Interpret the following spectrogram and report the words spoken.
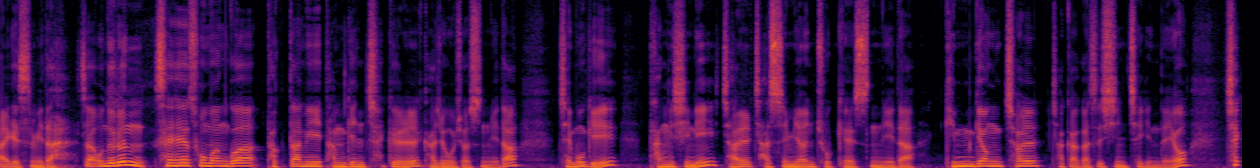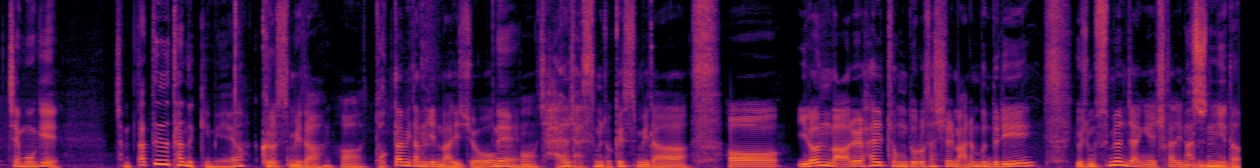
알겠습니다. 자, 오늘은 새해 소망과 덕담이 담긴 책을 가져오셨습니다. 제목이 당신이 잘 잤으면 좋겠습니다. 김경철 작가가 쓰신 책인데요. 책 제목이 참 따뜻한 느낌이에요. 그렇습니다. 어, 덕담이 담긴 말이죠. 네. 어, 잘 잤으면 좋겠습니다. 어, 이런 말을 할 정도로 사실 많은 분들이 요즘 수면 장애에 시달리는 맞습니다.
